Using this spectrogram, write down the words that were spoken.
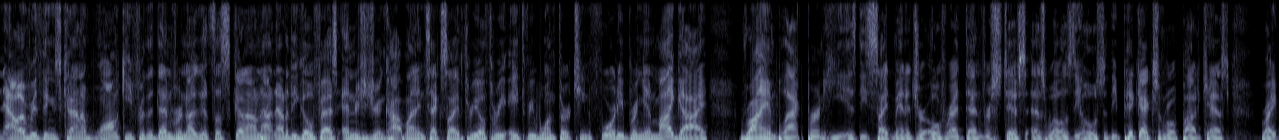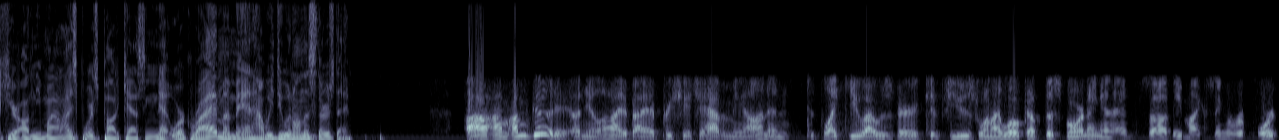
now everything's kind of wonky for the Denver Nuggets. Let's get on out now to the Go Fast Energy Drink Hotline and text line 303 831 1340. Bring in my guy, Ryan Blackburn. He is the site manager over at Denver Stiffs, as well as the host of the Pickaxe and Roll podcast right here on the Mile High Sports Podcasting Network. Ryan, my man, how we doing on this Thursday? Uh, I'm I'm good, Aniello. I, I appreciate you having me on. And t- like you, I was very confused when I woke up this morning and, and saw the Mike Singer report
